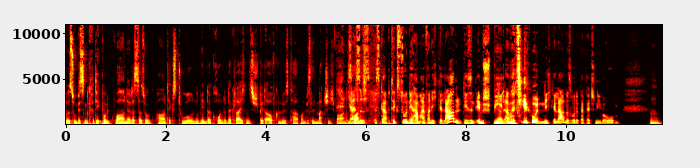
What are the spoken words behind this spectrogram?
so ein bisschen Kritikpunkt war, ne, dass da so ein paar Texturen im Hintergrund und dergleichen sich später aufgelöst haben und ein bisschen matschig waren. Das ja, war es, nicht, ist, es gab Texturen, die ja. haben einfach nicht geladen. Die sind im Spiel, ja. aber die wurden nicht geladen. Das wurde per Patch nie behoben. Hm.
